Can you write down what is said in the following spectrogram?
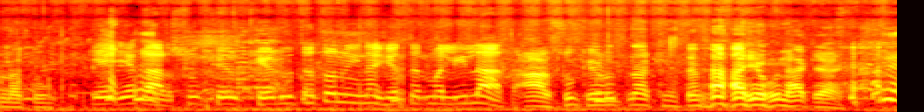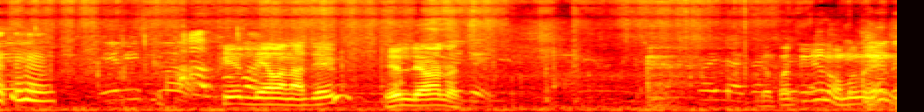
મન હતું. કે એક આર ખે- ખેડૂત હતો ને એના ખેતરમાં લીલા હતા. આ શું ખેડૂત ના ખેતર? ના એવું ના કહેવાય. ફેર લેવાના દેવ ફેર લેવાના પતિ છે ને અમને હે ને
